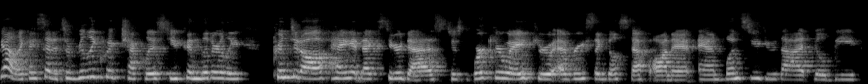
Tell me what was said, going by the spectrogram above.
yeah, like I said, it's a really quick checklist. You can literally print it off, hang it next to your desk, just work your way through every single step on it. And once you do that, you'll be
